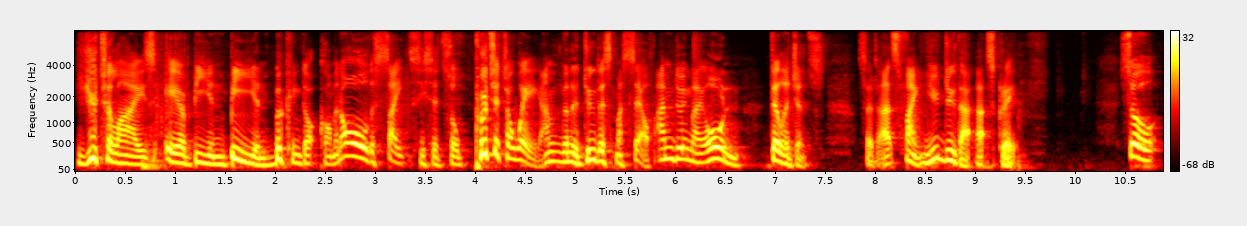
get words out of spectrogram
utilize Airbnb and Booking.com and all the sites. He said, So put it away. I'm going to do this myself. I'm doing my own diligence. I said, That's fine. You do that. That's great. So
